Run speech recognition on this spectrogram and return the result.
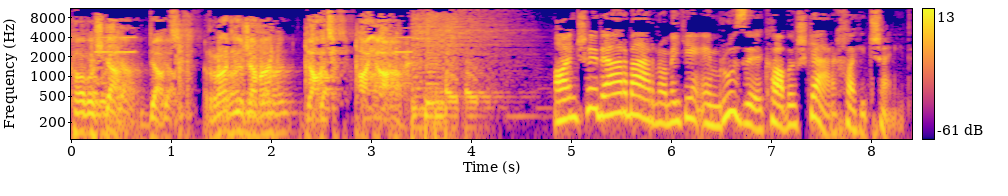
کاوشگر dot رادیو جوان dot ir. آنچه در برنامه امروز کاوشگر خواهید شنید.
